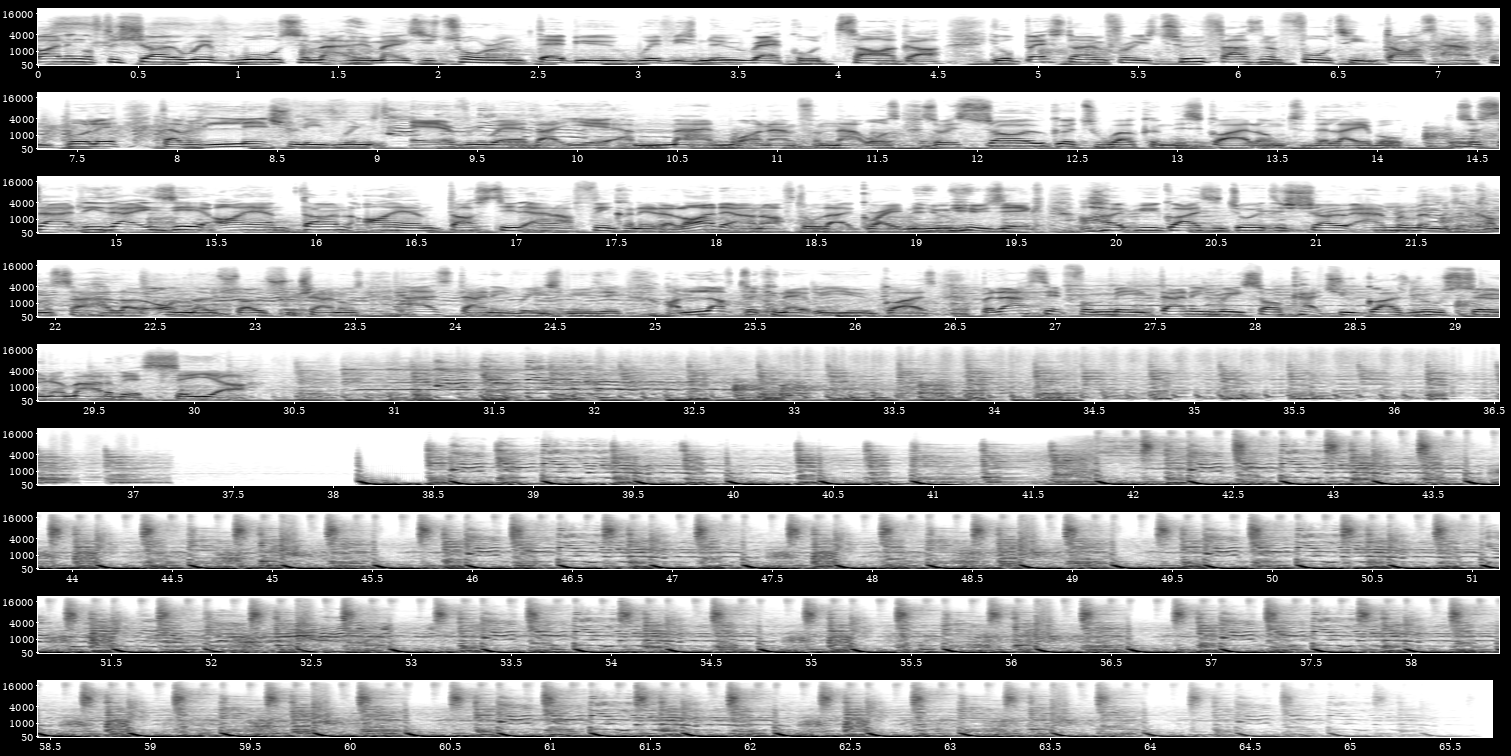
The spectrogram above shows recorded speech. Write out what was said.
Signing off the show with Watermat, who makes his Toolroom debut with his new record, Targa. You're best known for his 2014 dance anthem, Bullet, that was literally rinsed everywhere that year, and man, what an anthem that was. So it's so good to welcome this guy along to the label. So sadly, that is it. I am done, I am dusted, and I think I need to lie down after all that great new music. I hope you guys enjoyed the show, and remember to come and say hello on those social channels as Danny Rhys Music. I'd love to connect with you guys, but that's it from me, Danny Rhys. I'll catch you guys real soon. I'm out of here. See ya.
